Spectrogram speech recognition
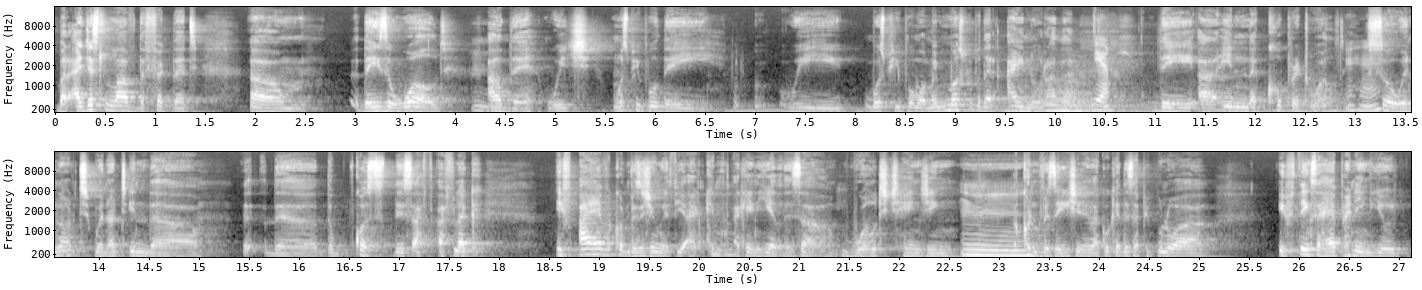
but I just love the fact that um, there is a world out there which most people they we most people well, maybe most people that I know rather Yeah. they are in the corporate world. Mm-hmm. So we're not we're not in the the the because this I, I feel like if I have a conversation with you, I can mm-hmm. I can hear that a world changing mm. conversation. You're like okay, these are people who are if things are happening, you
